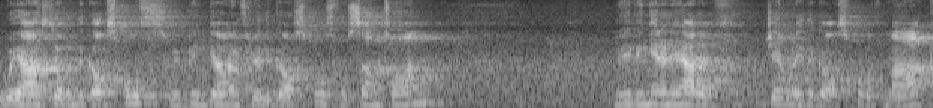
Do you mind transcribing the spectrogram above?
we are still in the Gospels. We've been going through the Gospels for some time, moving in and out of generally the Gospel of Mark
